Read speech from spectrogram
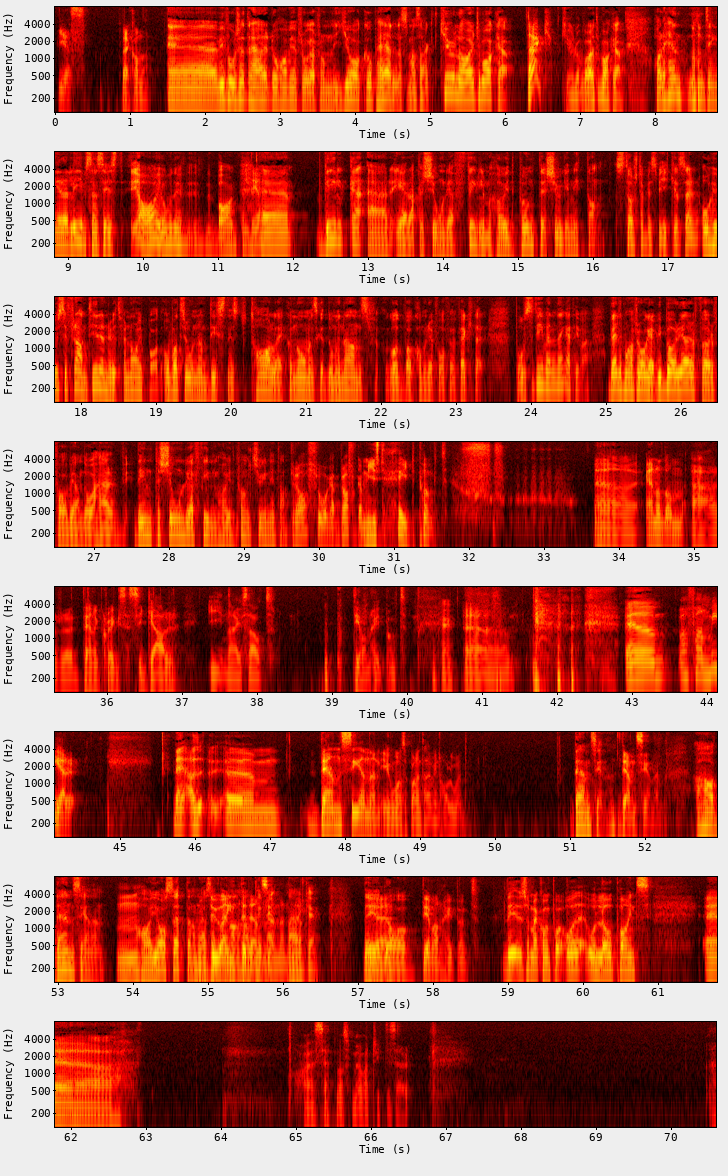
Yes. Välkomna. Eh, vi fortsätter här. Då har vi en fråga från Jakob Hell som har sagt Kul att ha er tillbaka. Tack! Kul att vara tillbaka. Har det hänt någonting i era liv sen sist? Ja, jo, det är barn. del. Eh, vilka är era personliga filmhöjdpunkter 2019? Största besvikelser? Och hur ser framtiden ut för Noipod? Och vad tror ni om Disneys totala ekonomiska dominans? Och vad kommer det få för effekter? Positiva eller negativa? Väldigt många frågor. Vi börjar för Fabian då här. Din personliga filmhöjdpunkt 2019? Bra fråga, bra fråga. Men just höjdpunkt. Eh, en av dem är Daniel Craigs cigarr i Knives Out. Det var en höjdpunkt. Okej. Eh, ehm, vad fan mer? Nej, alltså, ehm, den scenen i Once upon a time in Hollywood. Den scenen? Den scenen. Jaha, den scenen. Har jag sett den om jag Mm. Du har inte den scenen, Nej, nej. okej. Det är bra. Det var en höjdpunkt. Det är som jag kommer på. Och, och low points. Eh, har jag sett något som jag varit riktigt så här...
